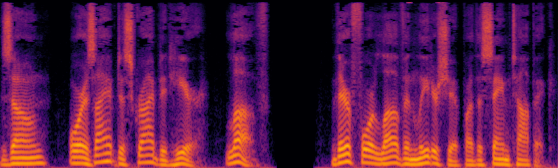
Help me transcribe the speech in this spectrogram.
zone, or as I have described it here, love. Therefore, love and leadership are the same topic.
